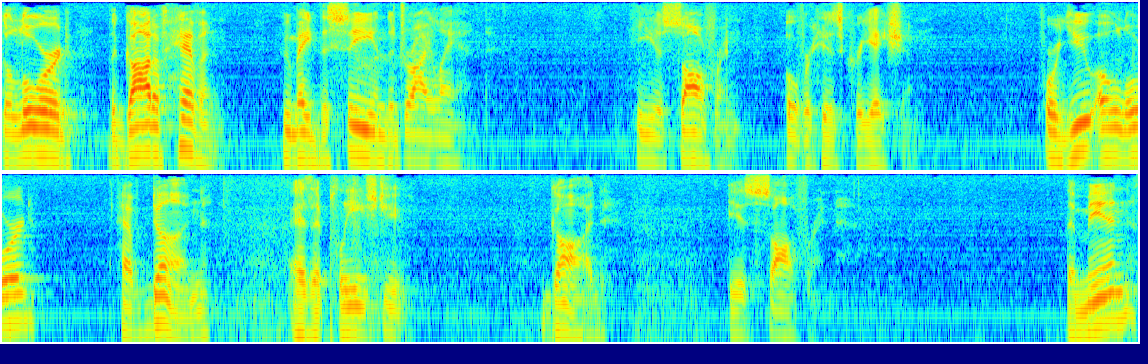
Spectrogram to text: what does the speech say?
The Lord the God of heaven who made the sea and the dry land. He is sovereign over his creation. For you, O Lord, have done as it pleased you. God is sovereign. The men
